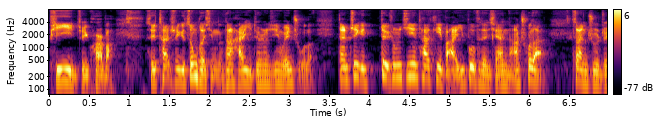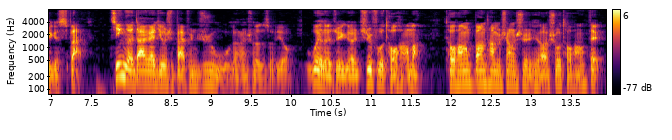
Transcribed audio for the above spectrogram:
PE 这一块吧，所以它是一个综合性的，但还是以对冲基金为主了。但这个对冲基金它可以把一部分的钱拿出来赞助这个 SPAC，金额大概就是百分之五，刚才说的左右，为了这个支付投行嘛。投行帮他们上市又要收投行费，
